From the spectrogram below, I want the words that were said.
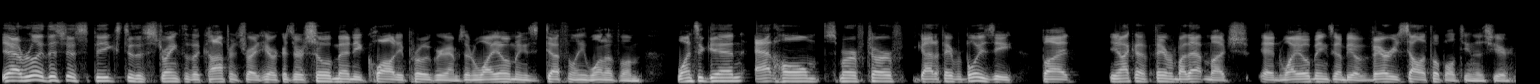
Yeah, really, this just speaks to the strength of the conference right here because there's so many quality programs, and Wyoming is definitely one of them. Once again, at home, Smurf turf, got to favor Boise, but you're not going to favor them by that much. And Wyoming's going to be a very solid football team this year.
